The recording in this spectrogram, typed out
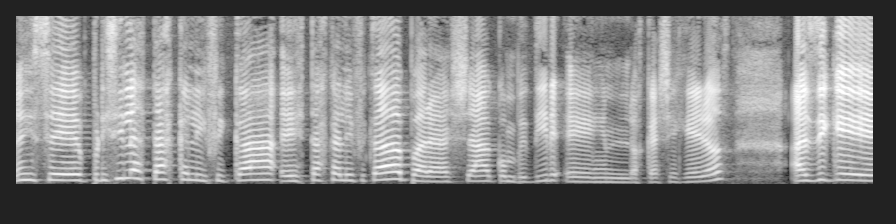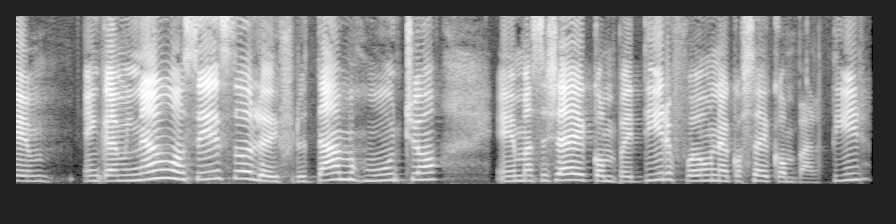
Nos dice, Priscila, estás calificada, estás calificada para ya competir en los callejeros. Así que encaminamos eso, lo disfrutamos mucho. Eh, más allá de competir, fue una cosa de compartir,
